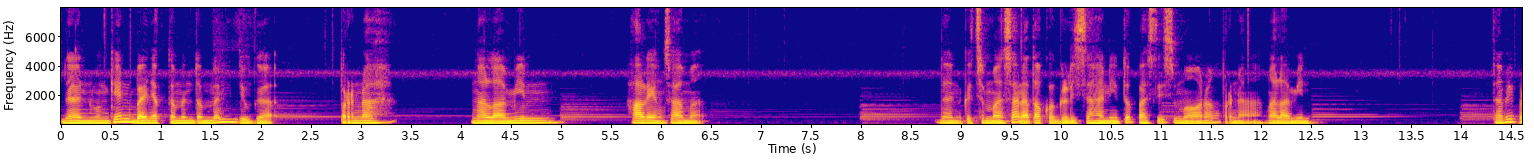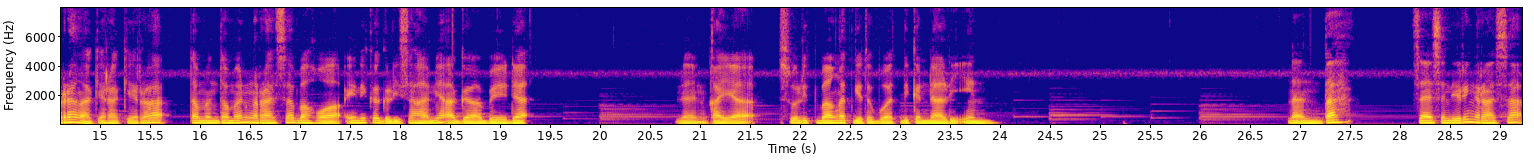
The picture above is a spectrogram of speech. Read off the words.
Dan mungkin banyak teman-teman juga pernah ngalamin hal yang sama. Dan kecemasan atau kegelisahan itu pasti semua orang pernah ngalamin. Tapi pernah nggak kira-kira teman-teman ngerasa bahwa ini kegelisahannya agak beda dan kayak sulit banget gitu buat dikendaliin. Nah entah saya sendiri ngerasa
